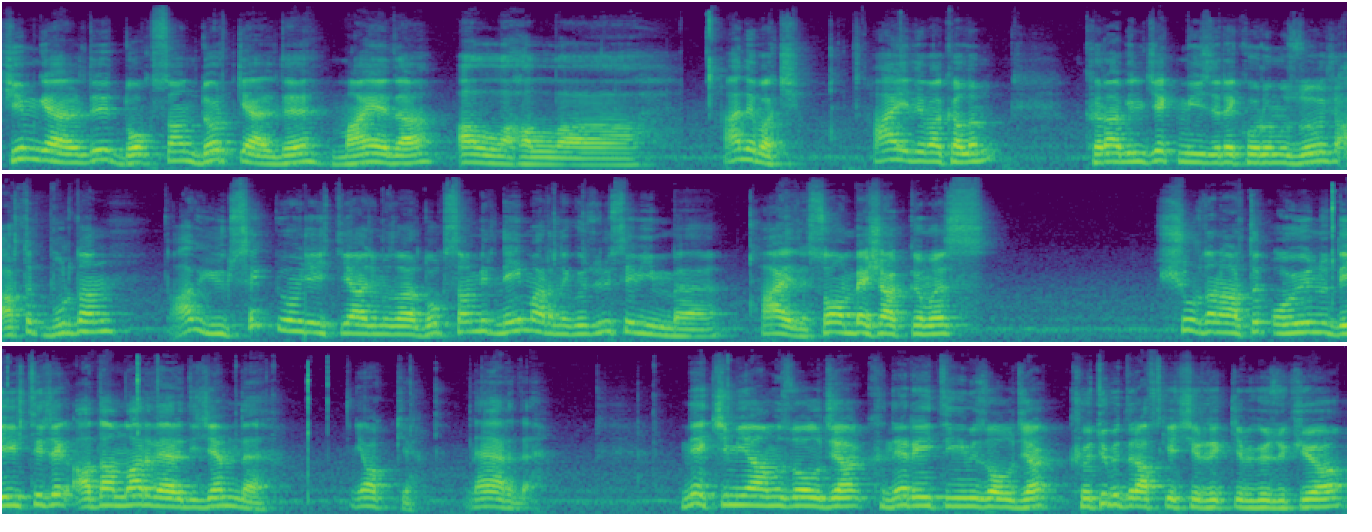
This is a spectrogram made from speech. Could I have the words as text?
Kim geldi? 94 geldi. Maeda. Allah Allah. Hadi bakayım. Haydi bakalım. Kırabilecek miyiz rekorumuzu? Artık buradan abi yüksek bir oyuncuya ihtiyacımız var. 91 Neymar ne gözünü seveyim be. Haydi son 5 hakkımız. Şuradan artık oyunu değiştirecek adamlar ver diyeceğim de. Yok ki. Nerede? Ne kimyamız olacak, ne reytingimiz olacak. Kötü bir draft geçirdik gibi gözüküyor.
